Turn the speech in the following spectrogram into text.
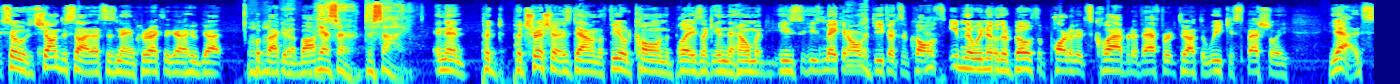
So Sean Desai, that's his name, correct? The guy who got put back in the box. Yes, sir. Desai. And then Pat- Patricia is down on the field calling the plays, like in the helmet. He's he's making all the defensive calls, even though we know they're both a part of its collaborative effort throughout the week, especially. Yeah, it's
